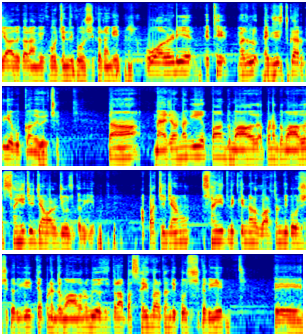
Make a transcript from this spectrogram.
ਯਾਦ ਕਰਾਂਗੇ, ਖੋਜਣ ਦੀ ਕੋਸ਼ਿਸ਼ ਕਰਾਂਗੇ, ਉਹ ਆਲਰੇਡੀ ਇੱਥੇ ਮਤਲਬ ਐਗਜ਼ਿਸਟ ਕਰਦੀ ਹੈ ਬੁੱਕਾਂ ਦੇ ਵਿੱਚ। ਤਾਂ ਮੈਂ ਚਾਹੁੰਦਾ ਕਿ ਆਪਾਂ ਦਿਮਾਗ, ਆਪਣਾ ਦਿਮਾਗ ਸਹੀ ਚੀਜ਼ਾਂ ਵੱਲ ਯੂਜ਼ ਕਰੀਏ। ਆਪਾਂ ਚੀਜ਼ਾਂ ਨੂੰ ਸਹੀ ਤਰੀਕੇ ਨਾਲ ਵਰਤਣ ਦੀ ਕੋਸ਼ਿਸ਼ ਕਰੀਏ ਤੇ ਆਪਣੇ ਦਿਮਾਗ ਨੂੰ ਵੀ ਉਸੇ ਤਰ੍ਹਾਂ ਆਪਾਂ ਸਹੀ ਵਰਤਣ ਦੀ ਕੋਸ਼ਿਸ਼ ਕਰੀਏ। ਤੇ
